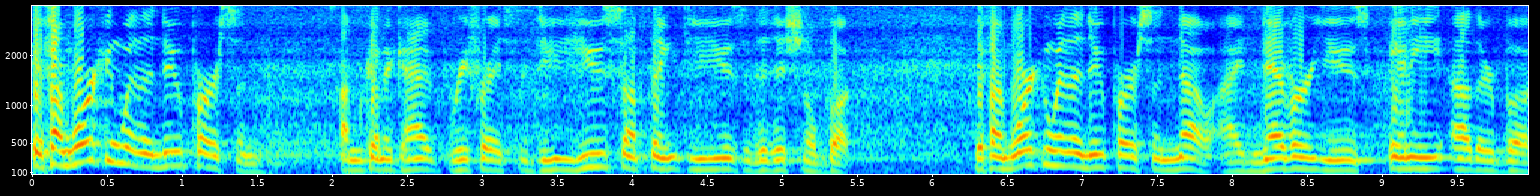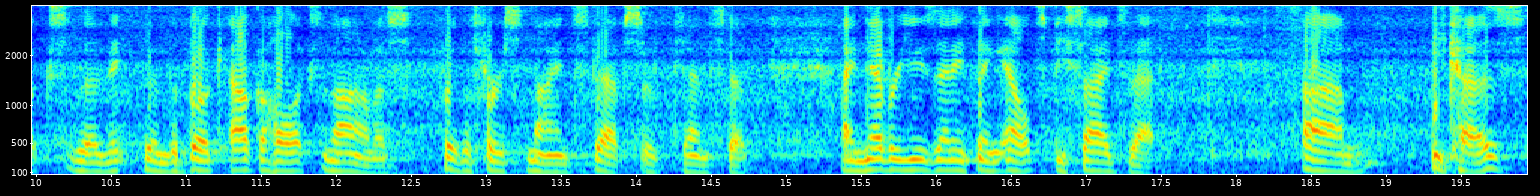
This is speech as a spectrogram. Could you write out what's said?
If I'm working with a new person, I'm going to kind of rephrase it. Do you use something? Do you use an additional book? If I'm working with a new person, no, I never use any other books than the, than the book Alcoholics Anonymous for the first nine steps or ten steps. I never use anything else besides that. Um, because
